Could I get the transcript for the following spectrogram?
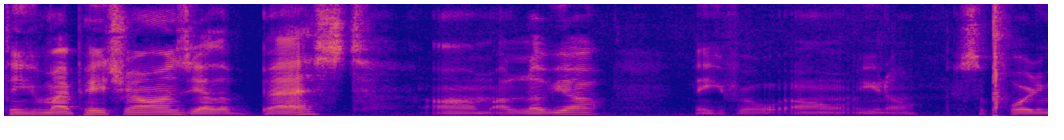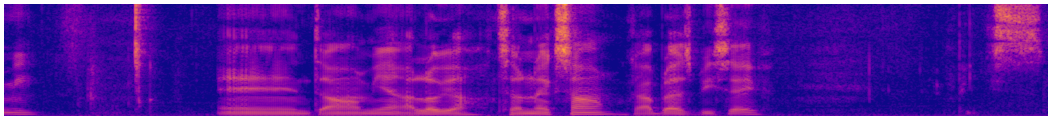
thank you for my Patreons. Y'all the best. Um, I love y'all. Thank you for um, you know, supporting me. And um, yeah, I love y'all. Till next time, God bless. Be safe. Peace.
